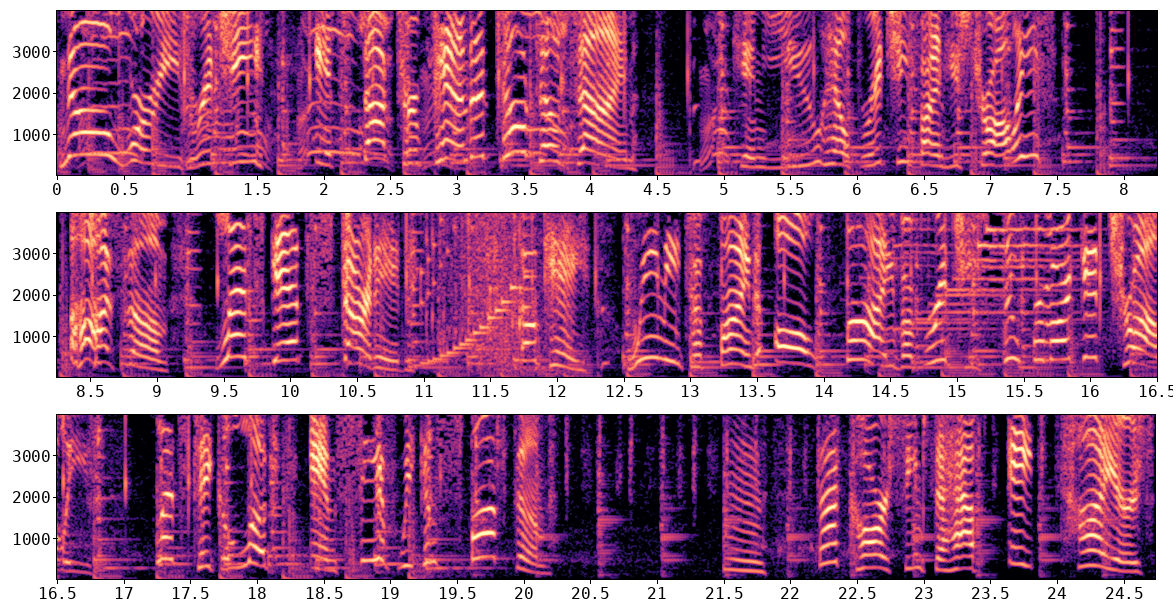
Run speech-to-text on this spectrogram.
No worries, Richie. It's Dr. Panda Toto time. Can you help Richie find his trolleys? Awesome! Let's get started! Okay, we need to find all five of Richie's supermarket trolleys. Let's take a look and see if we can spot them. Hmm, that car seems to have eight tires.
